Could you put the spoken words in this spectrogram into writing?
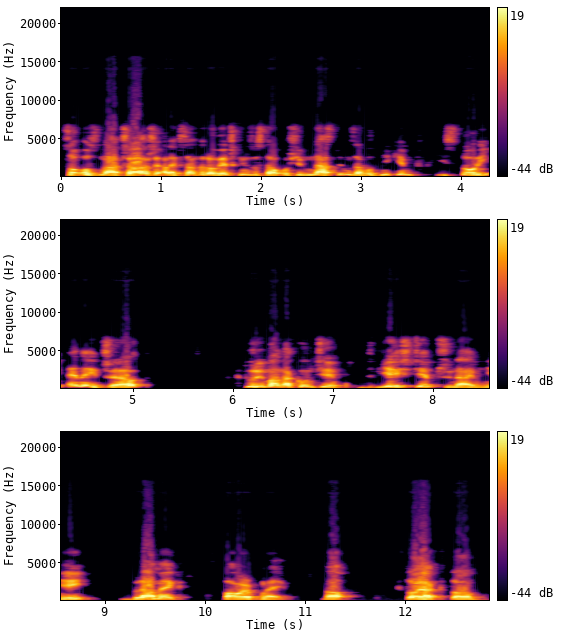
co oznacza, że Aleksander Owieczkin został 18 zawodnikiem w historii NHL, który ma na koncie 200 przynajmniej bramek w power play. No, kto jak kto,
